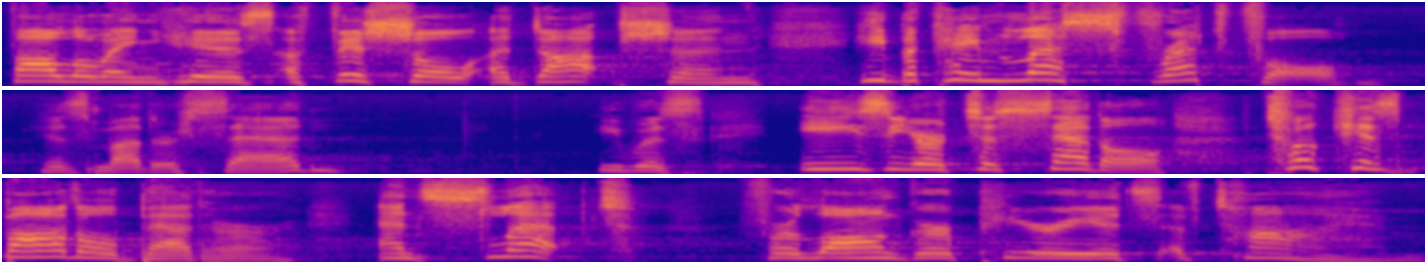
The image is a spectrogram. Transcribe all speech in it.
Following his official adoption, he became less fretful, his mother said. He was easier to settle, took his bottle better, and slept for longer periods of time.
